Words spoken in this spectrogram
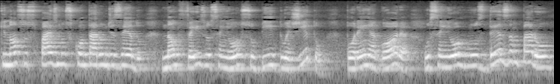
que nossos pais nos contaram, dizendo: Não fez o Senhor subir do Egito? Porém, agora o Senhor nos desamparou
